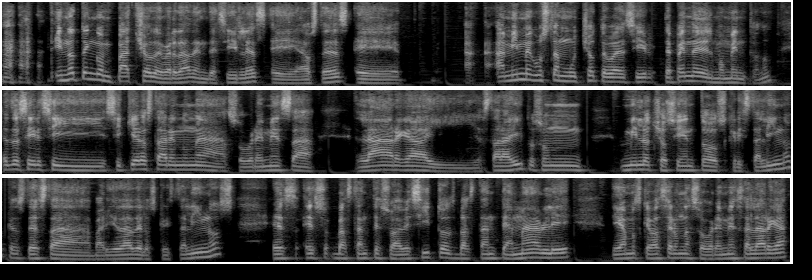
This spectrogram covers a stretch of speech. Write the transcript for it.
y no tengo empacho de verdad en decirles eh, a ustedes, eh, a, mí me gusta mucho, te voy a decir, depende del momento, ¿no? Es decir, si, si quiero estar en una sobremesa larga y estar ahí, pues un 1800 cristalino, que es de esta variedad de los cristalinos, es, es bastante suavecito, es bastante amable, digamos que va a ser una sobremesa larga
